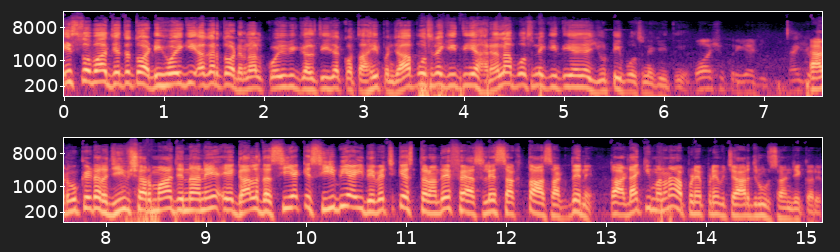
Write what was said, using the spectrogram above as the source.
ਇਸ ਤੋਂ ਬਾਅਦ ਜੇ ਤੇ ਤੁਹਾਡੀ ਹੋਏਗੀ। ਅਗਰ ਤੁਹਾਡੇ ਨਾਲ ਕੋਈ ਵੀ ਗਲਤੀ ਜਾਂ ਕੋਤਾਹੀ ਪੰਜਾਬ ਪੁਲਿਸ ਨੇ ਕੀਤੀ ਹੈ ਹਰਿਆਣਾ ਪੁਲਿਸ ਨੇ ਕੀਤੀ ਹੈ ਜਾਂ ਯੂਟੀ ਪੁਲਿਸ ਨੇ ਕੀਤੀ ਹੈ। ਬਹੁਤ ਸ਼ੁਕਰੀਆ ਜੀ। ਐਡਵੋਕੇਟ ਰਜੀਵ ਸ਼ਰਮਾ ਜਿਨ੍ਹਾਂ ਨੇ ਇਹ ਗੱਲ ਦੱਸੀ ਹੈ ਕਿ ਸੀਬੀਆਈ ਦੇ ਵਿੱਚ ਕਿਸ ਤਰ੍ਹਾਂ ਦੇ ਫੈਸਲੇ ਸਖਤ ਆ ਸਕਦੇ ਨੇ। ਤੁਹਾਡਾ ਕੀ ਮੰਨਣਾ? ਆਪਣੇ ਆਪਣੇ ਵਿਚਾਰ ਜਰੂਰ ਸਾਂਝੇ ਕਰਿਓ।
